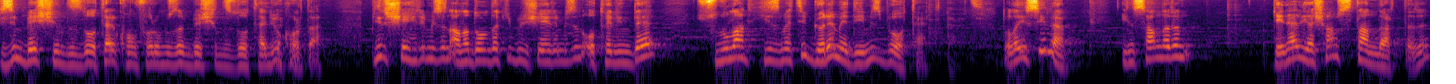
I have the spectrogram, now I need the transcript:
bizim beş yıldızlı otel konforumuzda bir beş yıldızlı otel yok orada. Bir şehrimizin, Anadolu'daki bir şehrimizin otelinde sunulan hizmeti göremediğimiz bir otel. Dolayısıyla insanların genel yaşam standartları,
